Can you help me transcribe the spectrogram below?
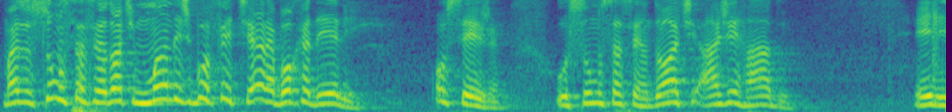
Mas o sumo sacerdote manda esbofetear a boca dele. Ou seja, o sumo sacerdote age errado. Ele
